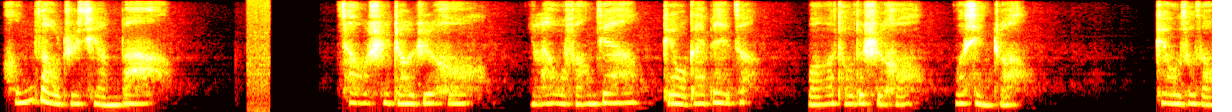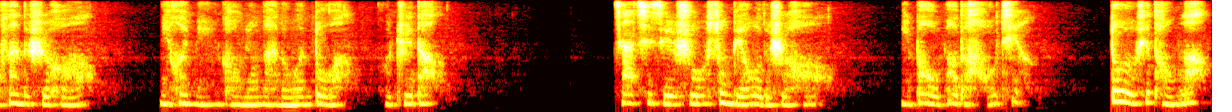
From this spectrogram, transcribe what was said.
很早之前吧。在我睡着之后，你来我房间给我盖被子，我额头的时候我醒着，给我做早饭的时候，你会抿一口牛奶的温度，我知道。假期结束送别我的时候，你抱我抱得好紧。都有些疼了，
